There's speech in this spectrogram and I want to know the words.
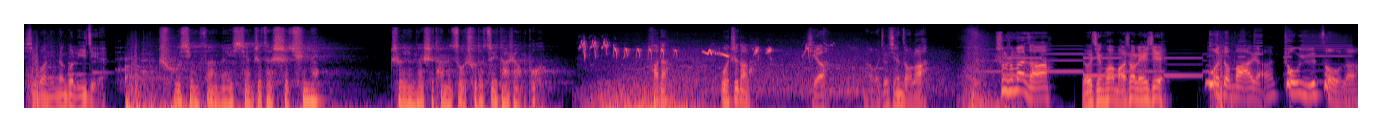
希望你能够理解。出行范围限制在市区内，这应该是他们做出的最大让步。好的，我知道了。行，那我就先走了。叔叔慢走，有情况马上联系。我的妈呀，终于走了！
